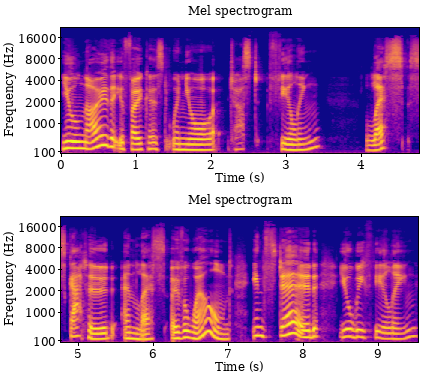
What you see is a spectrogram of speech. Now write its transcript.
You'll know that you're focused when you're just feeling less scattered and less overwhelmed. Instead, you'll be feeling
